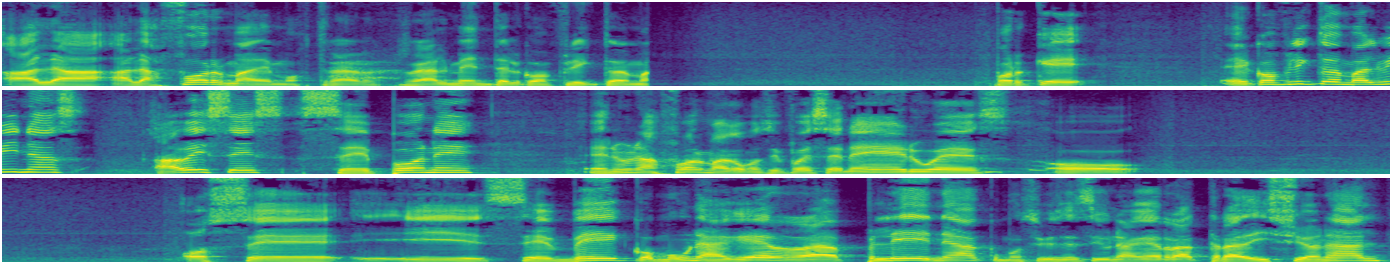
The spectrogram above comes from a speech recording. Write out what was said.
a la, a la forma de mostrar realmente el conflicto de Malvinas. Porque el conflicto de Malvinas a veces se pone en una forma como si fuesen héroes o, o se, se ve como una guerra plena, como si hubiese sido una guerra tradicional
